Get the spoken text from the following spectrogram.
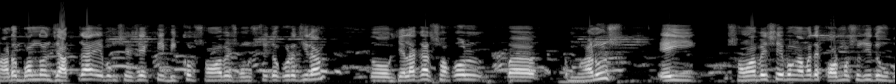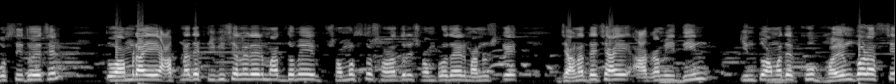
মানববন্ধন যাত্রা এবং শেষে একটি বিক্ষোভ সমাবেশ অনুষ্ঠিত করেছিলাম। তো এলাকার সকল মানুষ এই সমাবেশে এবং আমাদের কর্মসূচিতে উপস্থিত হয়েছেন। তো আমরা এই আপনাদের টিভি চ্যানেলের মাধ্যমে সমস্ত সনাতনী সম্প্রদায়ের মানুষকে জানাতে চাই আগামী দিন, কিন্তু আমাদের খুব ভয়ঙ্কর আসছে।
